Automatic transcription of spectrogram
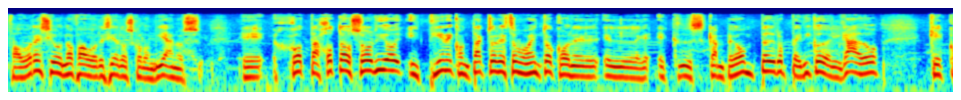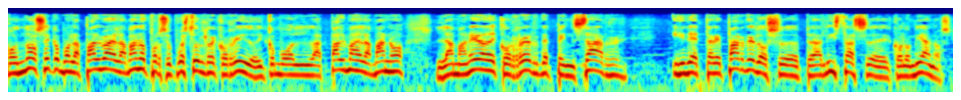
¿Favorece o no favorece a los colombianos? Eh, JJ Osorio y tiene contacto en este momento con el ex campeón Pedro Perico Delgado, que conoce como la palma de la mano, por supuesto, el recorrido y como la palma de la mano la manera de correr, de pensar y de trepar de los eh, pedalistas eh, colombianos.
